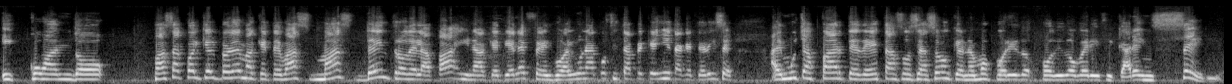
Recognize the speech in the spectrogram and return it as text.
y cuando pasa cualquier problema que te vas más dentro de la página que tiene Facebook, hay una cosita pequeñita que te dice, hay muchas partes de esta asociación que no hemos podido, podido verificar, en serio.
